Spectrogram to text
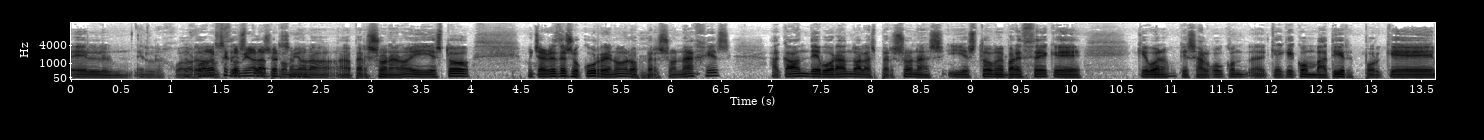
el, el, jugador, se comió a la persona, a la persona ¿no? Y esto muchas veces ocurre, ¿no? Los personajes acaban devorando a las personas y esto me parece que que bueno que es algo eh, que hay que combatir porque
